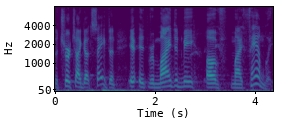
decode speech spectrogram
the church I got saved in, it, it reminded me of my family.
